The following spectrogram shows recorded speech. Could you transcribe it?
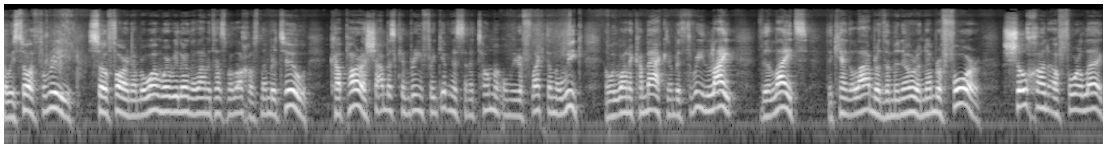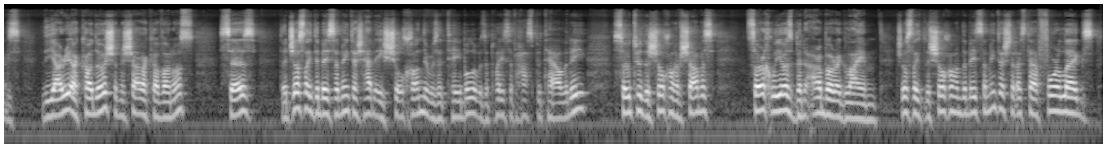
So we saw three so far. Number one, where we learn the Lamatas Malachos. Number two, Kapara. Shabbos can bring forgiveness and atonement when we reflect on the week and we want to come back. Number three, light. The lights, the candelabra, the menorah. Number four, Shulchan of four legs. The Ari Kadosh and the Shaar HaKavanos says that just like the Beis Hamikdash had a shulchan, there was a table, it was a place of hospitality, so too the shulchan of Shabbos, tzarech lios ben arba reglayim. Just like the shulchan of the Beis Hamikdash that has to have four legs,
